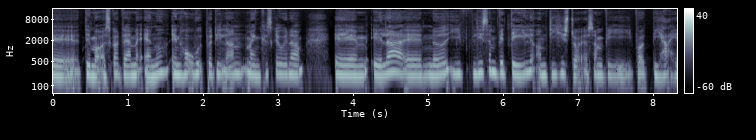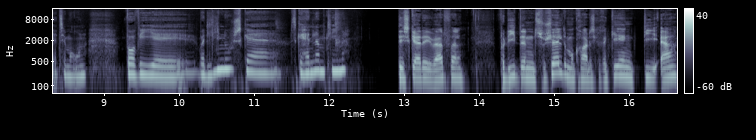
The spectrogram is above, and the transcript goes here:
Øh, det må også godt være med andet end hård hud på dilleren, man kan skrive ind om. Øh, eller øh, noget, I ligesom vil dele om de historier, som vi, hvor vi har her til morgen. Hvor, vi, øh, hvor det lige nu skal, skal handle om klima. Det skal det i hvert fald. Fordi den socialdemokratiske regering, de er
